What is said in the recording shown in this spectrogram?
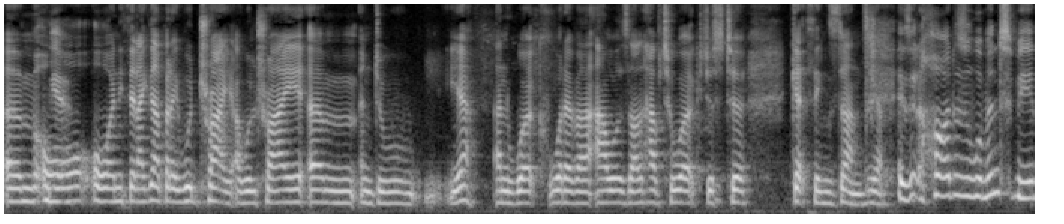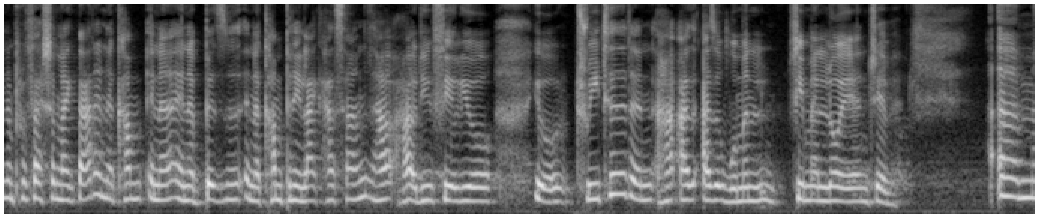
um, or Yeah. or anything like that. But I would try. I will try um, and do yeah, and work whatever hours I'll have to work just to get things done. Yeah. Is it hard as a woman to be in a profession like that in a com- in a in a business in a company like Hassan's? How how do you feel you're you're treated and how, as, as a woman, female lawyer in Jib? Um,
